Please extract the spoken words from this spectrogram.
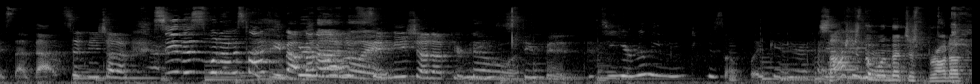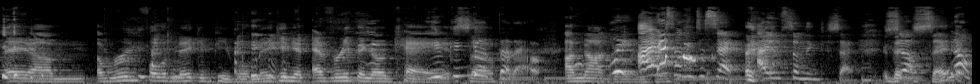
I said that. Sydney, shut up. See, this is what I was talking about. You're not whole annoying. Sydney, shut up. You're No. being stupid. See, you're really mean to yourself, like in your head. Sasha's the one that just brought up a um a room full of naked people, making it everything okay. You can so cut that out. I'm not Wait, going I to have something to say. I have something to say. Then So, say it. no,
